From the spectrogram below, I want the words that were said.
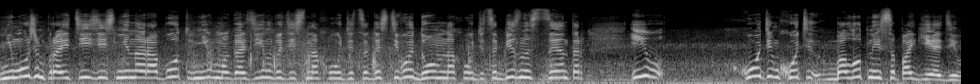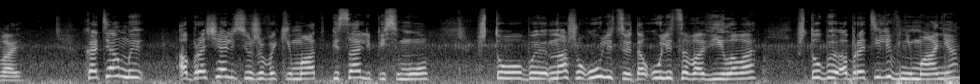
не можем пройти здесь ни на работу, ни в магазин вот здесь находится, гостевой дом находится, бизнес-центр. И ходим, хоть болотные сапоги одевай. Хотя мы обращались уже в Акимат, писали письмо, чтобы нашу улицу, это улица Вавилова, чтобы обратили внимание.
